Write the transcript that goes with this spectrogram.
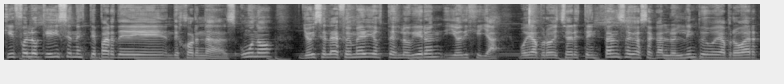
¿Qué fue lo que hice en este par de, de jornadas? Uno, yo hice la efeméride, ustedes lo vieron, y yo dije ya, voy a aprovechar esta instancia, voy a sacarlo en limpio y voy a probar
